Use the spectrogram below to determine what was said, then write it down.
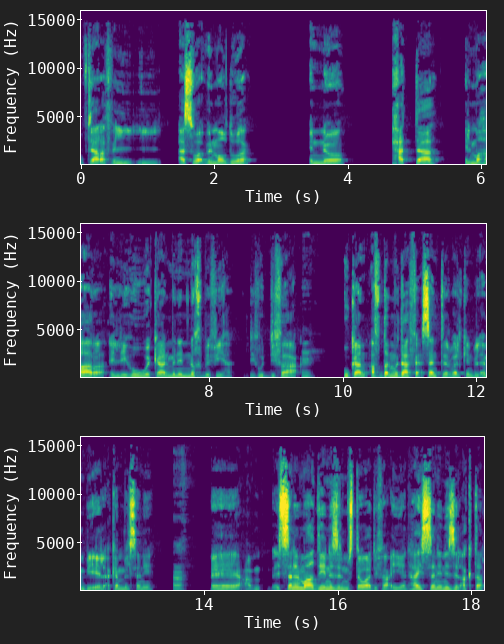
وبتعرف الأسوأ بالموضوع؟ إنه حتى المهارة اللي هو كان من النخبة فيها اللي هو الدفاع م. هو كان أفضل مدافع center بلكن بال NBA لأكم سنة. آه. آه السنة الماضية نزل مستواه دفاعيا هاي السنة نزل أكثر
